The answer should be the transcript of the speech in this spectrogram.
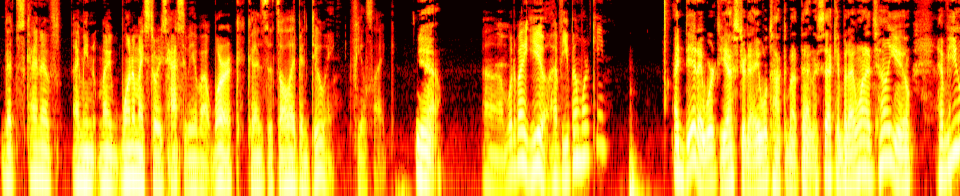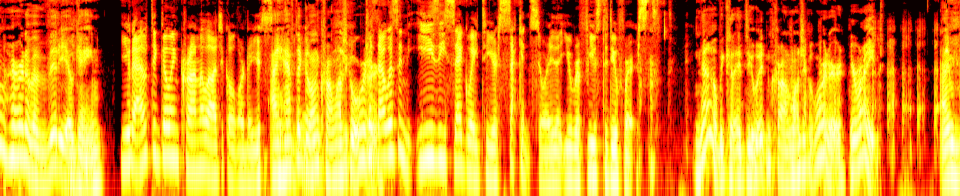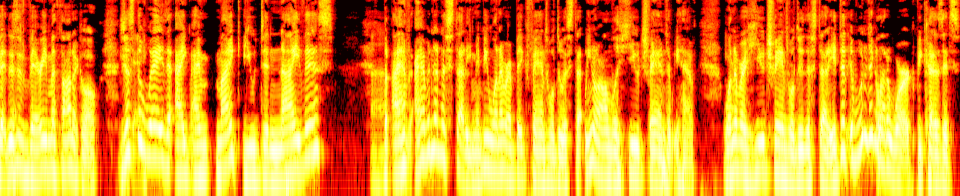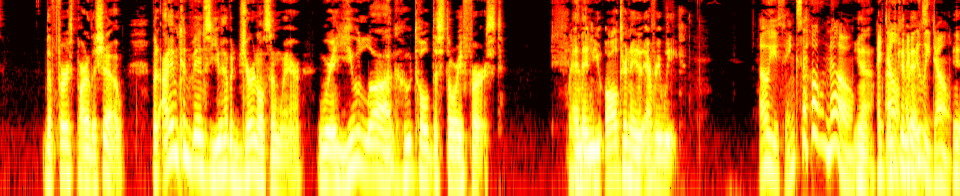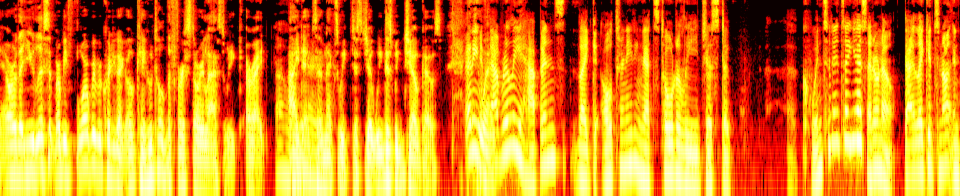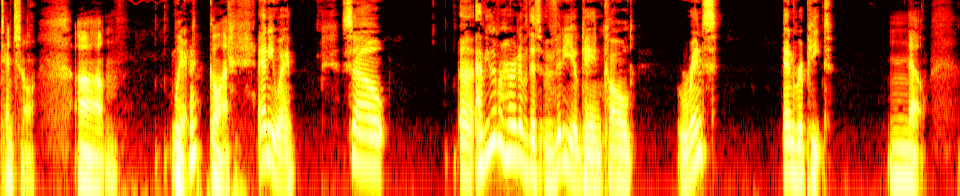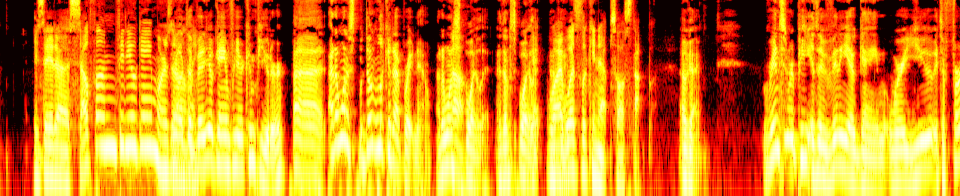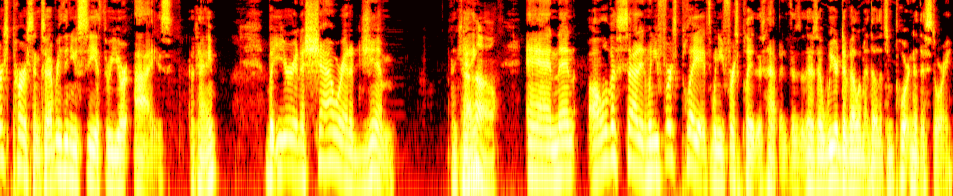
that's kind of, I mean, my, one of my stories has to be about work because it's all I've been doing, feels like. Yeah. Um, what about you? Have you been working? I did. I worked yesterday. We'll talk about that in a second, but I want to tell you, have you heard of a video game? You have to go in chronological order. You're I have to go in chronological order. Because that was an easy segue to your second story that you refused to do first. no, because I do it in chronological order. You're right. I'm, this is very methodical. Just the way that I, I'm, Mike, you deny this, Uh-huh. but I have, I haven't done a study. Maybe one of our big fans will do a study. You know, all the huge fans that we have. One of our huge fans will do this study. It did, it wouldn't take a lot of work because it's the first part of the show. But I am convinced you have a journal somewhere where you log who told the story first. What and then mean? you alternate it every week. Oh, you think so? No. Yeah. I don't. I really don't. Yeah, or that you listen, or before we record, you're like, okay, who told the first story last week? All right. Oh, I did. So next week, just Joe, we, this week Joe goes. Anyway. If that really happens, like alternating, that's totally just a, a coincidence, I guess. I don't know. That like it's not intentional. Um, weird. Go on. anyway. So, uh, have you ever heard of this video game called Rinse and Repeat? No. Is it a cell phone video game or is it? No, it's a like- video game for your computer. Uh, I don't want to. Sp- don't look it up right now. I don't want to Oh. spoil it. I don't spoil Okay. it. Well, I okay? was looking up, so I'll stop. Okay. Rinse and Repeat is a video game where you, it's a first person, so everything you see is through your eyes. Okay. But you're in a shower at a gym. Okay. Oh, And then all of a sudden, when you first play it, it's when you first play it, this happens. There's, there's a weird development though that's important to this story.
